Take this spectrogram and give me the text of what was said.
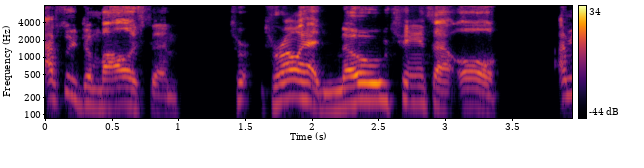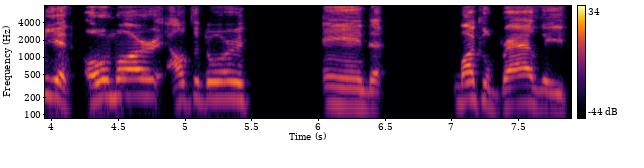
absolutely demolished them. Toronto had no chance at all. I mean, you had Omar Altidore and Michael Bradley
